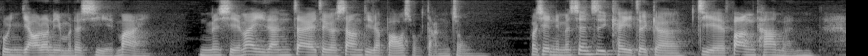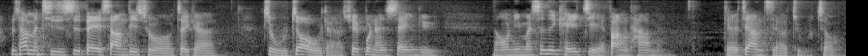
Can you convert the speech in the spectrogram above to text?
混淆了你们的血脉，你们血脉依然在这个上帝的保守当中，而且你们甚至可以这个解放他们，或者他们其实是被上帝所这个诅咒的，所以不能生育，然后你们甚至可以解放他们的这样子的诅咒，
